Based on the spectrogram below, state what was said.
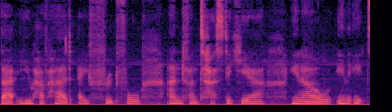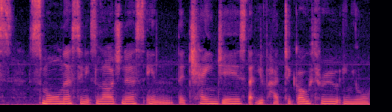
that you have had a fruitful and fantastic year, you know, in its smallness, in its largeness, in the changes that you've had to go through in your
